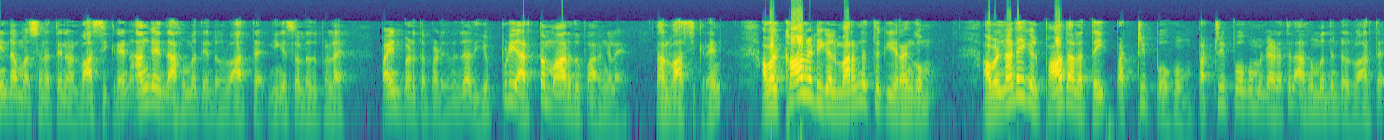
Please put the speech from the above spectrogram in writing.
ஐந்தாம் வசனத்தை நான் வாசிக்கிறேன். அங்க இந்த அகமத் என்ற ஒரு வார்த்தை நீங்க சொல்றது போல பயன்படுத்தப்படுகிறது. அது எப்படி அர்த்தம் மாறுது பாருங்களேன். நான் வாசிக்கிறேன். அவள் காலடிகள் மரணத்துக்கு இறங்கும். அவள் நடைகள் பாதாளத்தை பற்றி போகும் பற்றி போகும் என்ற இடத்துல அகமதுன்ற ஒரு வார்த்தை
